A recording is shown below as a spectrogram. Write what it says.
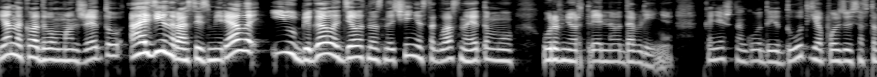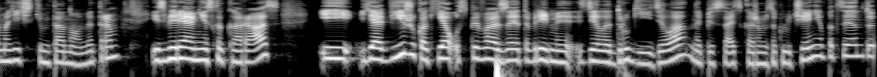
Я накладывал манжету, один раз измеряла и убегала делать назначение согласно этому уровню артериального давления. Конечно, годы идут, я пользуюсь автоматическим тонометром, измеряю несколько раз, и я вижу, как я успеваю за это время сделать другие дела, написать, скажем, заключение пациенту,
